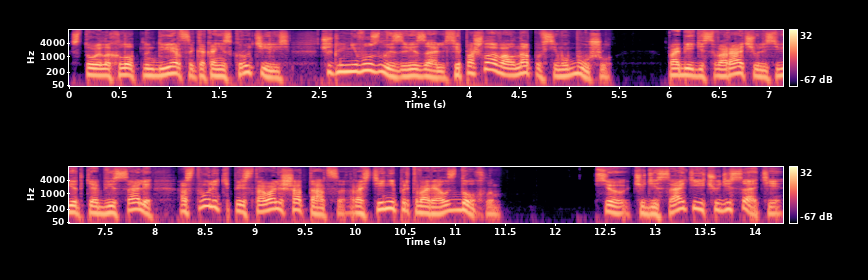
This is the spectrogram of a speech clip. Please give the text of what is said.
Стоило хлопнуть дверцы, как они скрутились, чуть ли не в узлы завязались, и пошла волна по всему бушу. Побеги сворачивались, ветки обвисали, а стволики переставали шататься, растение притворялось дохлым. Все чудесатие и чудесатие.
